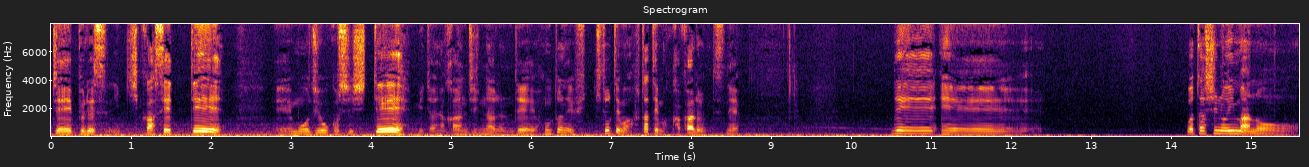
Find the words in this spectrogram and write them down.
J プレスに聞かせて、えー、文字起こししてたいな感じになるんで本当に一手間二手間かかるんですね。で、えー、私の今の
